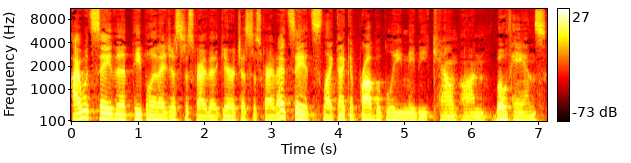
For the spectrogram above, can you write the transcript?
I would say the people that I just described, that Garrett just described, I'd say it's like I could probably maybe count on both hands,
